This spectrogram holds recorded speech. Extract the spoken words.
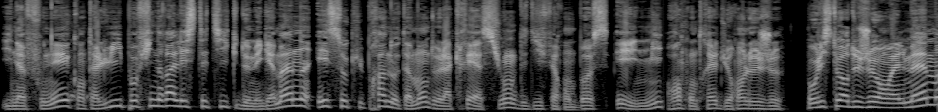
Inafune, quant à lui, peaufinera l'esthétique de Megaman et s'occupera notamment de la création des différents boss et ennemis rencontrés durant le jeu. Pour l'histoire du jeu en elle-même,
